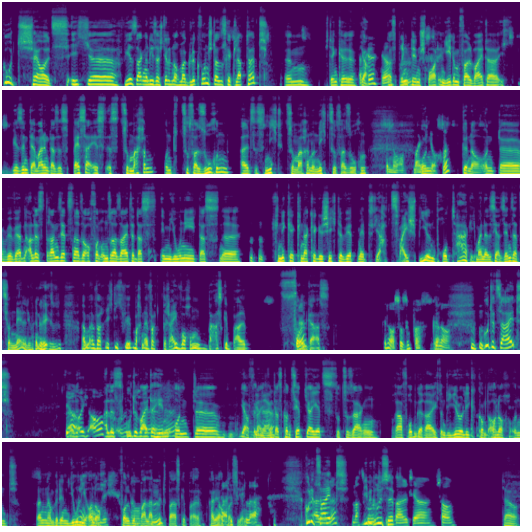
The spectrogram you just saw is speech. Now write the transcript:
Gut, Herr Holz, ich, äh, wir sagen an dieser Stelle nochmal Glückwunsch, dass es geklappt hat. Ähm, ich denke, Danke, ja, ja, das bringt mhm. den Sport in jedem Fall weiter. Ich, wir sind der Meinung, dass es besser ist, es zu machen und zu versuchen, als es nicht zu machen und nicht zu versuchen. Genau, meine ich auch. Ne? Genau, und äh, wir werden alles dran setzen, also auch von unserer Seite, dass im Juni das eine mhm. knicke-knacke Geschichte wird mit ja, zwei Spielen pro Tag. Ich meine, das ist ja sensationell. Meine, wir haben einfach richtig, wir machen einfach drei Wochen Basketball Vollgas. Ja? Genau, ist doch super. Genau. Gute Zeit. Ja, Alle, euch auch. Alles Gute und, weiterhin äh, und äh, ja, vielleicht wird das Konzept ja jetzt sozusagen brav rumgereicht und die Euroleague kommt auch noch und dann haben wir den Juni ja, auch noch vollgeballert genau. hm? mit Basketball. Kann ja auch Alles passieren. Klar. Gute also, Zeit. Ne? Liebe gut, Grüße. Bis bald, ja. Ciao. Ciao.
